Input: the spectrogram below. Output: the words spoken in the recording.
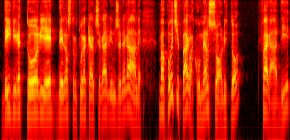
dei direttori e della struttura carceraria in generale, ma poi ci parla, come al solito, Faradi,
